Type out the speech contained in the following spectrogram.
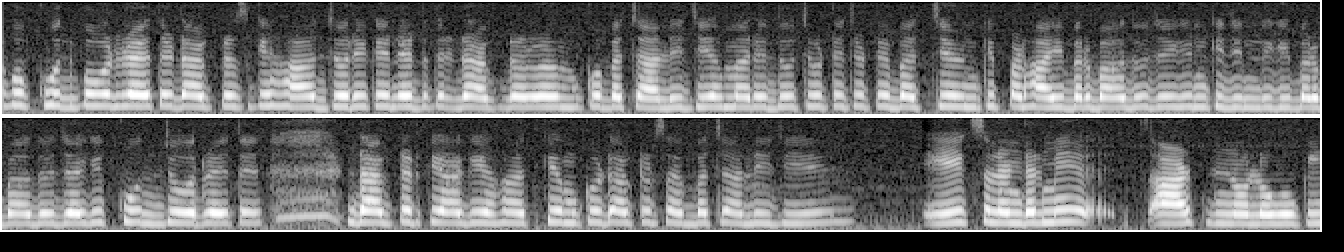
वो खुद बोल रहे थे डॉक्टर्स के हाथ जोड़े कह रहे थे डॉक्टर हमको बचा लीजिए, हमारे दो छोटे छोटे बच्चे, उनकी पढ़ाई बर्बाद हो जाएगी, उनकी ज़िंदगी बर्बाद हो जाएगी, खुद जोड़ रहे थे। डॉक्टर के आगे हाथ के हमको डॉक्टर साहब बचा लीजिए। एक सिलेंडर में आठ, नौ लोगों की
